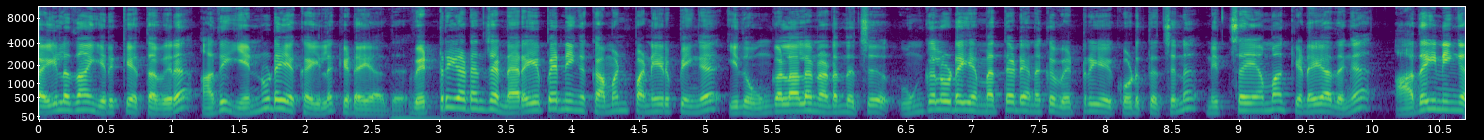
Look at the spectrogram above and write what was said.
கையில தான் இருக்கே தவிர அது என்னுடைய கையில கிடையாது. வெற்றி அடைஞ்ச நிறைய பேர் நீங்க கமெண்ட் பண்ணியிருப்பீங்க இது உங்களால நடந்துச்சு. உங்களுடைய மெத்தட் எனக்கு வெற்றியை கொடுத்துச்சுன்னு நிச்சயமா கிடையாதுங்க. அதை நீங்க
